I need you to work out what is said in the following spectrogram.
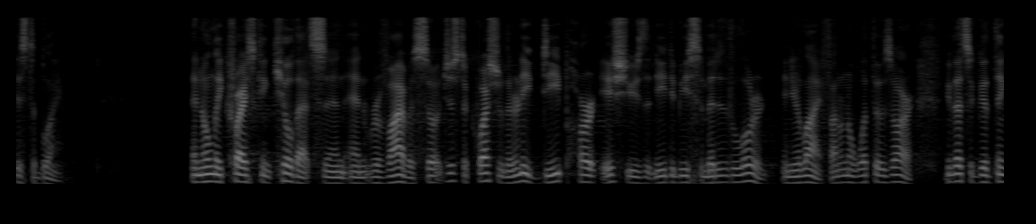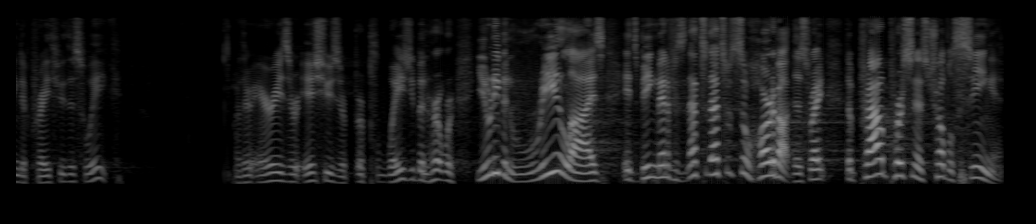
is to blame. And only Christ can kill that sin and revive us. So, just a question are there any deep heart issues that need to be submitted to the Lord in your life? I don't know what those are. Maybe that's a good thing to pray through this week. Are there areas or issues or, or ways you've been hurt where you don't even realize it's being manifested? That's, that's what's so hard about this, right? The proud person has trouble seeing it.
